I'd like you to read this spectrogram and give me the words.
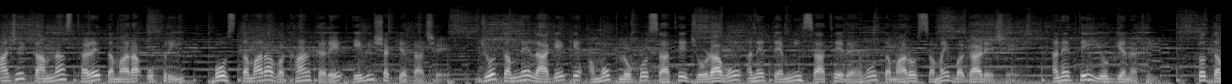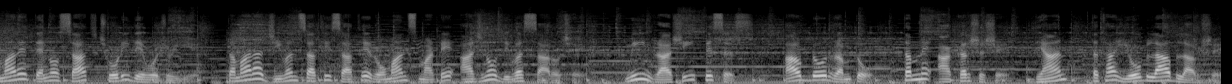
આજે કામના સ્થળે તમારા ઉપરી બોસ તમારા વખાણ કરે એવી શક્યતા છે. જો તમને લાગે કે અમુક લોકો સાથે જોડાવું અને તેમની સાથે રહેવું તમારો સમય બગાડે છે અને તે યોગ્ય નથી, તો તમારે તેનો સાથ છોડી દેવો જોઈએ. તમારા જીવનસાથી સાથે રોમાન્સ માટે આજનો દિવસ સારો છે. મીન રાશિ પિસિસ આઉટડોર રમતો તમને આકર્ષશે, ધ્યાન તથા યોગ લાભ લાવશે.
